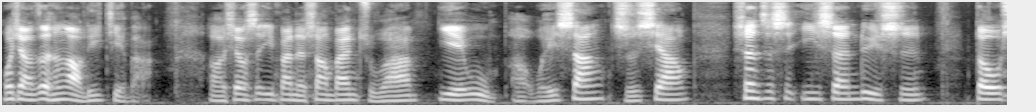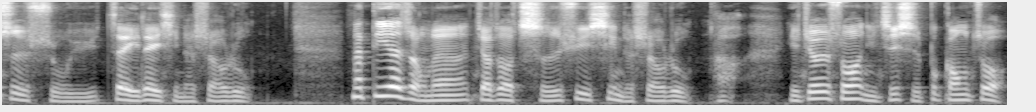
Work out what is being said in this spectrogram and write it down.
我想这很好理解吧？啊，像是一般的上班族啊、业务啊、微商、直销，甚至是医生、律师，都是属于这一类型的收入。那第二种呢，叫做持续性的收入，哈，也就是说，你即使不工作，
